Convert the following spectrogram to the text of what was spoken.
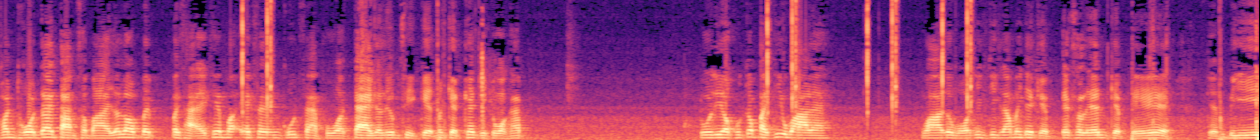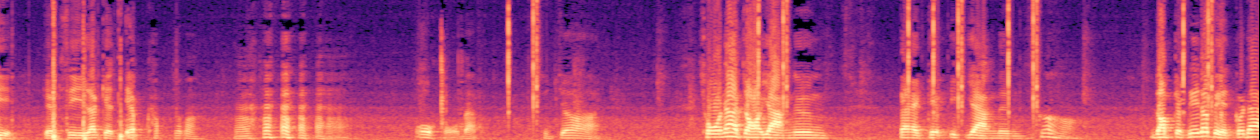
คอนโทรลได้ตามสบาย แล้วเราไปไปถ่ายไอเทมว่า excellent good fair poor แต่อย่าลืมสี่เกตมันเก็บแค่กี่ตัวครับ ตัวเดียวคุณก็ไปที่วาเลยวาตัวบอกจริง ๆ แล้วไม่ได้เก็บ excellent เก็บ A เก็บ B เก็บ C และเก็บ F ครับใช่ปะโอ้โหแบบสุดยอด โชว์หน้าจออย่างหนึ่ง แต่เก็บอีกอย่างหนึ่งก็ดรอปจากเดต้าเบสก็ได้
